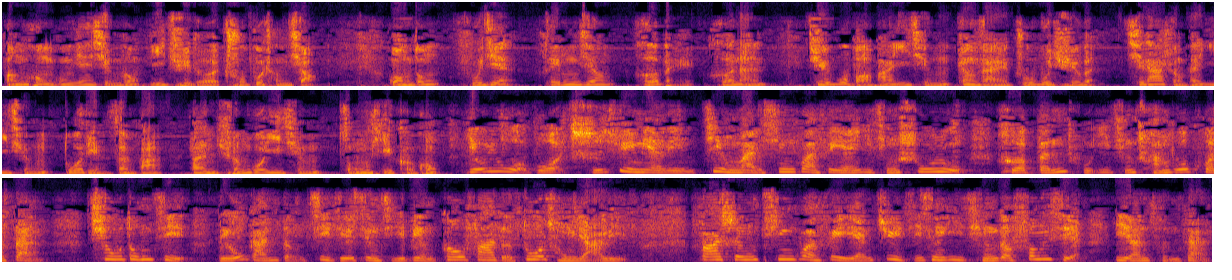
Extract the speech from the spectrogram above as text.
防控攻坚行动已取得初步成效，广东、福建。黑龙江、河北、河南局部爆发疫情正在逐步趋稳，其他省份疫情多点散发，但全国疫情总体可控。由于我国持续面临境外新冠肺炎疫情输入和本土疫情传播扩散、秋冬季流感等季节性疾病高发的多重压力，发生新冠肺炎聚集性疫情的风险依然存在，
